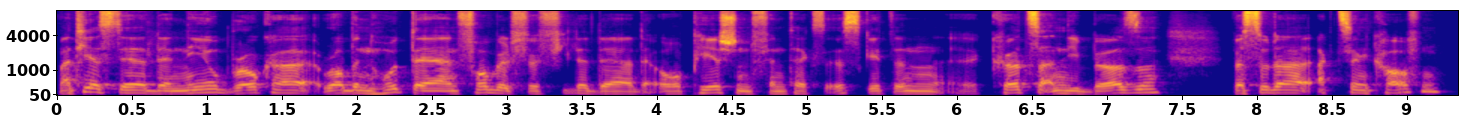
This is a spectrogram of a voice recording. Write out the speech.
Matthias, der, der Neo-Broker Robin Hood, der ein Vorbild für viele der, der europäischen Fintechs ist, geht in äh, Kürze an die Börse. Wirst du da Aktien kaufen?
